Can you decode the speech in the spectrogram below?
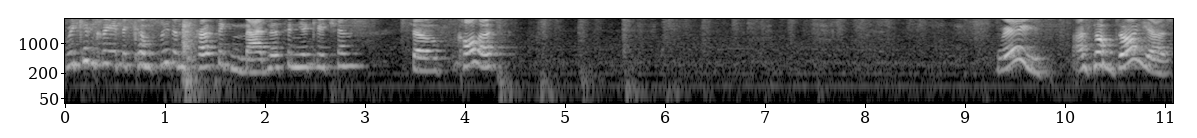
we can create a complete and perfect madness in your kitchen. So call us. Wait, I'm not done yet.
